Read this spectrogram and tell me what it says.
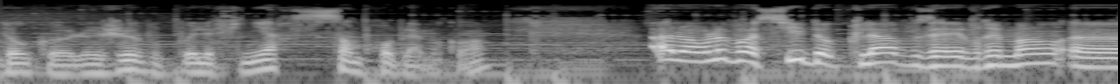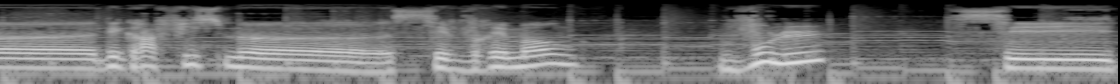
Donc euh, le jeu, vous pouvez le finir sans problème. Alors le voici, donc là vous avez vraiment euh, des graphismes, c'est vraiment voulu, c'est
